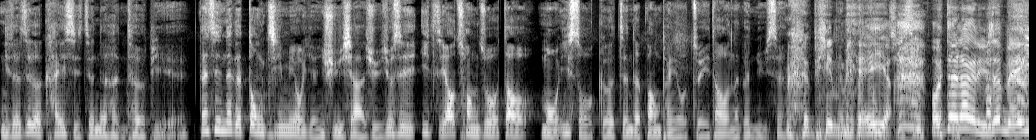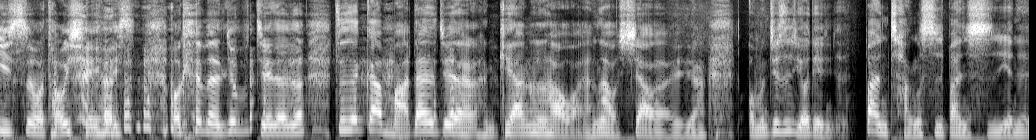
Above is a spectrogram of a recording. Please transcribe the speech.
你的这个开始真的很特别，但是那个动机没有延续下去，就是一直要创作到某一首歌，真的帮朋友追到那个女生，并没有。我对那个女生没意思，我同学有意思，我根本就不觉得说这是干嘛，但是觉得很锵、很好玩、很好笑而已。这样，我们就是有点半尝试、半实验的。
